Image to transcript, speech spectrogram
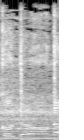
心の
